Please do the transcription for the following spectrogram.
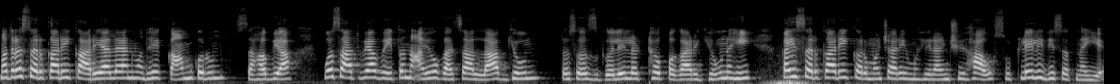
मात्र सरकारी कार्यालयांमध्ये काम करून सहाव्या व सातव्या वेतन आयोगाचा लाभ घेऊन तसंच गलेलठ्ठ पगार घेऊनही काही सरकारी कर्मचारी महिलांची हाव सुटलेली दिसत नाहीये.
